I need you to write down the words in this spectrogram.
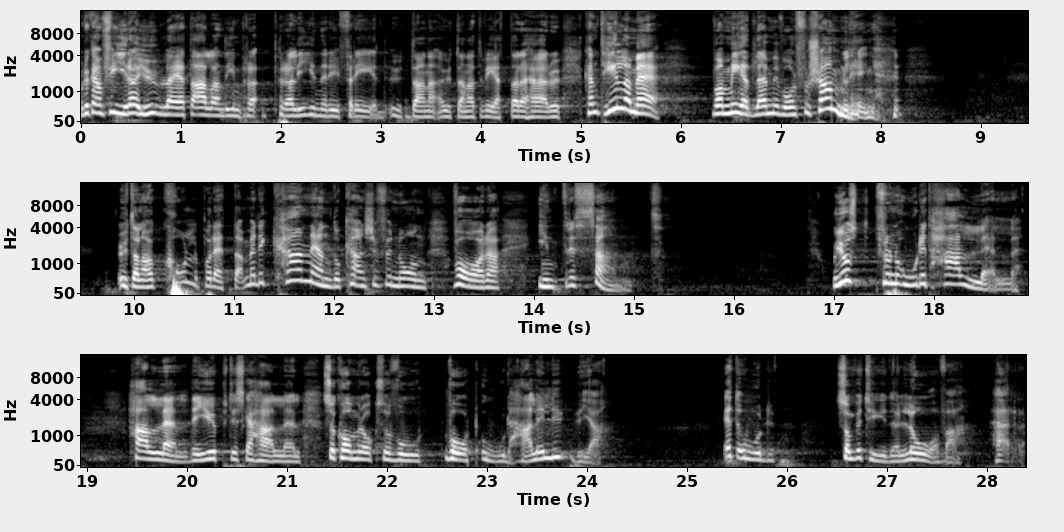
Och du kan fira jul och äta alla din praliner i fred utan, utan att veta det här. Du kan till och med vara medlem i vår församling utan att ha koll på detta. Men det kan ändå kanske för någon vara intressant. Och just från ordet hallel, hallel, det egyptiska hallel, så kommer också vårt, vårt ord halleluja. Ett ord som betyder lova Herren.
